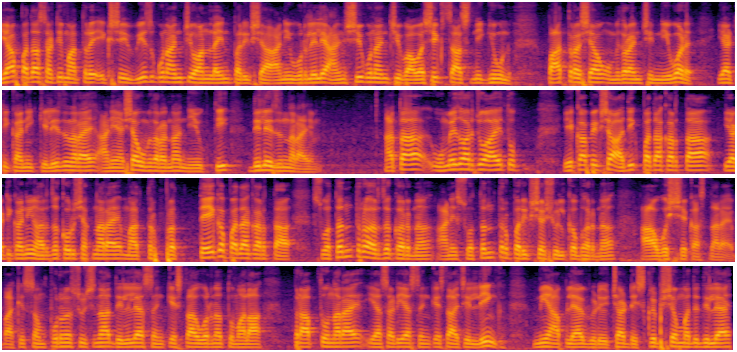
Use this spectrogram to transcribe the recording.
या पदासाठी मात्र एकशे वीस गुणांची ऑनलाईन परीक्षा आणि उरलेल्या ऐंशी गुणांची वावशिक चाचणी घेऊन पात्र अशा उमेदवारांची निवड या ठिकाणी केली जाणार आहे आणि अशा उमेदवारांना नियुक्ती दिली जाणार आहे. आता उमेदवार जो आहे तो एकापेक्षा अधिक पदाकरता या ठिकाणी अर्ज करू शकणार आहे. मात्र प्रत्येक पदाकरता स्वतंत्र अर्ज करणं आणि स्वतंत्र परीक्षा शुल्क भरणं आवश्यक असणार आहे. बाकी संपूर्ण सूचना दिलेल्या संकेतस्थळावरनं तुम्हाला प्राप्त होणार आहे. यासाठी या संकेतस्थळाची लिंक मी आपल्या व्हिडिओच्या डिस्क्रिप्शनमध्ये दिली आहे.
